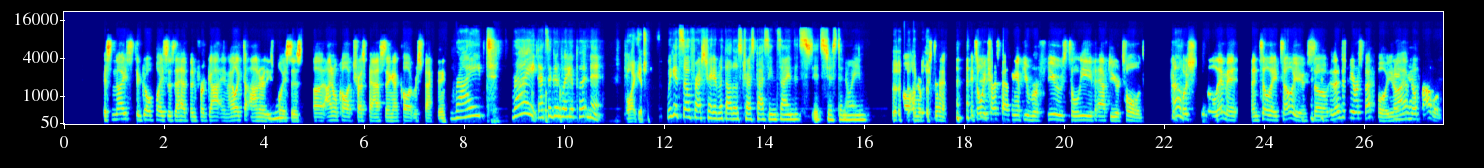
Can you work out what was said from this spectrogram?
It's nice to go places that have been forgotten. I like to honor these mm-hmm. places. Uh, I don't call it trespassing, I call it respecting. Right, right. That's a good way of putting it. I like it. We get so frustrated with all those trespassing signs. It's it's just annoying. 100%. it's only trespassing if you refuse to leave after you're told. You can oh. push the limit until they tell you. So then just be respectful. You know, I have no problem.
